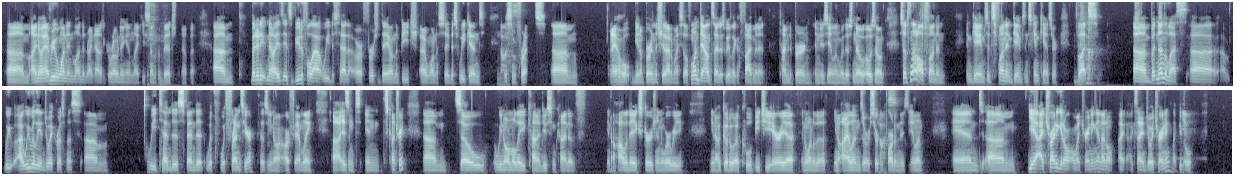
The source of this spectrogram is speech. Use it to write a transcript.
um, I know everyone in London right now is groaning and like, "You son of a bitch." You know, but um, but no, it's it's beautiful out. We just had our first day on the beach. I want to say this weekend nice. with some friends, um, and I hope you know burn the shit out of myself. One downside is we have like a five minute time to burn in New Zealand where there's no ozone. So it's not all fun in, in games. It's fun in games and skin cancer, but um, but nonetheless, uh, we I, we really enjoy Christmas. Um, we tend to spend it with, with friends here because you know our family uh, isn't in this country, um, so we normally kind of do some kind of you know holiday excursion where we you know go to a cool beachy area in one of the you know islands or a certain nice. part of New Zealand, and um, yeah, I try to get all, all, my training in. I don't because I, I, enjoy training. Like people. Yeah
